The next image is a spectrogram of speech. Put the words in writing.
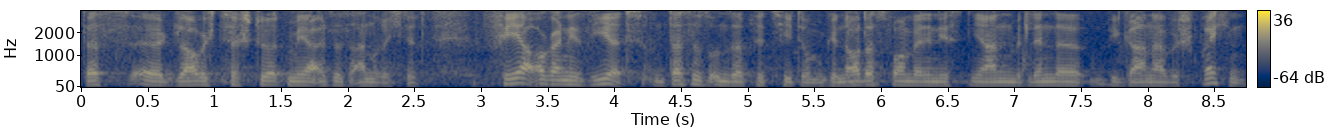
Das, äh, glaube ich, zerstört mehr, als es anrichtet. Fair organisiert, und das ist unser Petitum. Genau das wollen wir in den nächsten Jahren mit Ländern wie Ghana besprechen.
